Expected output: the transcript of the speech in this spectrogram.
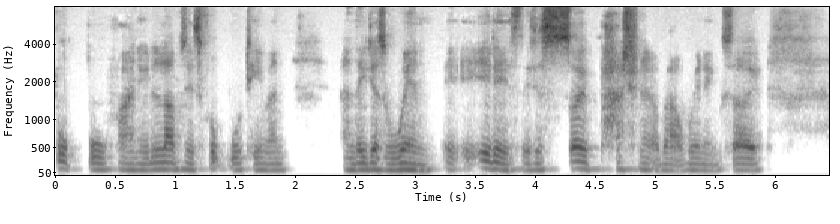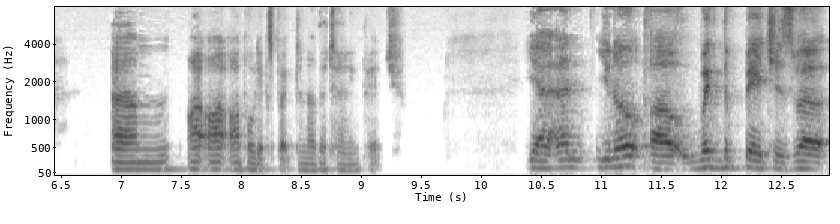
football fan who loves his football team and and they just win. it, it is. They're just so passionate about winning. So um, I, I, I expect another turning pitch. Yeah, and you know, uh, with the pitch as well,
